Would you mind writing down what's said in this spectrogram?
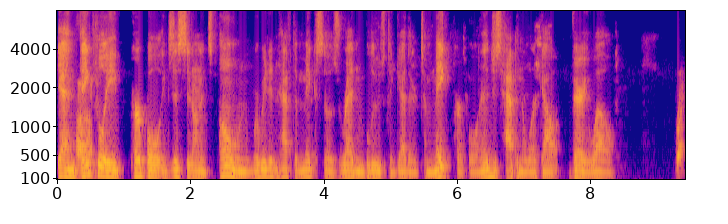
Yeah, and Um, thankfully, purple existed on its own, where we didn't have to mix those red and blues together to make purple, and it just happened to work out very well. Right.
